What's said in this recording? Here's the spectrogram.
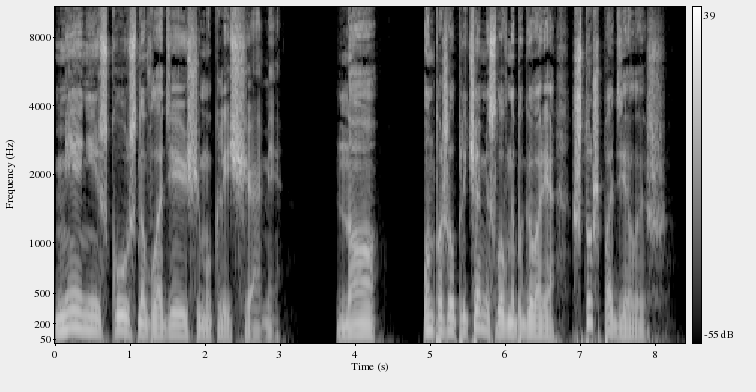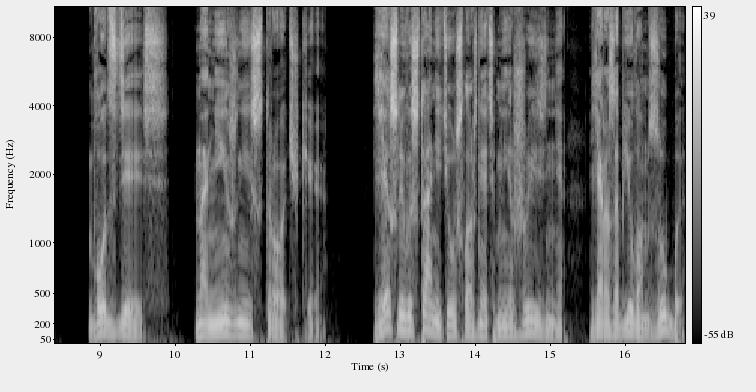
менее искусно владеющему клещами. Но... Он пожал плечами, словно бы говоря, что ж поделаешь. Вот здесь, на нижней строчке. Если вы станете усложнять мне жизнь, я разобью вам зубы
